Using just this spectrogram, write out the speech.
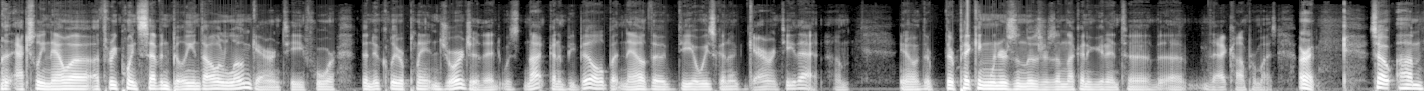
actually now a, a $3.7 billion loan guarantee for the nuclear plant in Georgia that was not going to be built, but now the DOE is going to guarantee that. Um, you know, they're, they're picking winners and losers. I'm not going to get into uh, that compromise. All right. So um,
